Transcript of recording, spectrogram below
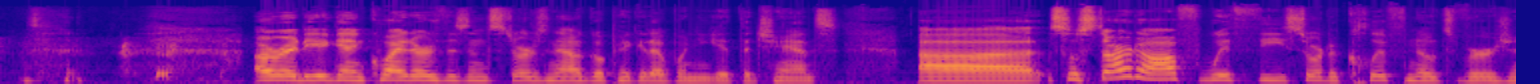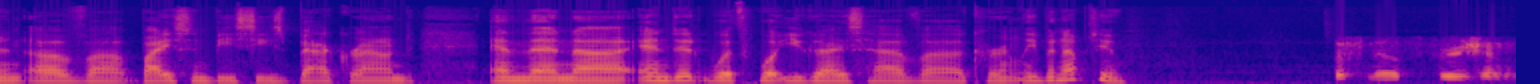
Alrighty, again, Quiet Earth is in stores now. Go pick it up when you get the chance. Uh, so start off with the sort of Cliff Notes version of uh, Bison BC's background, and then uh, end it with what you guys have uh, currently been up to. Cliff Notes version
